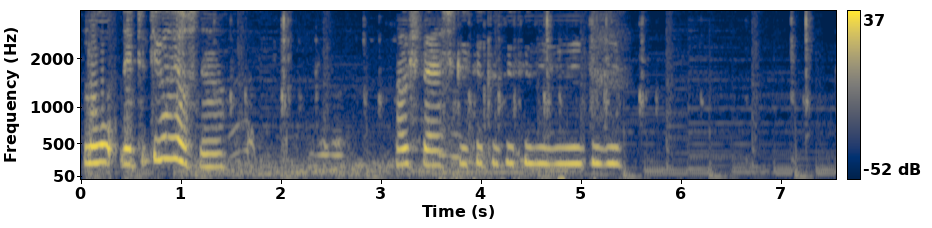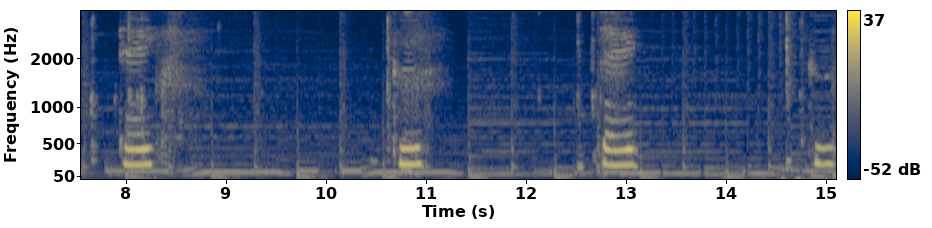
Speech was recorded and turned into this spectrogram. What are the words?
Lol, dit doet hij wel heel snel. Housefest. Q. Q. E. Q.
